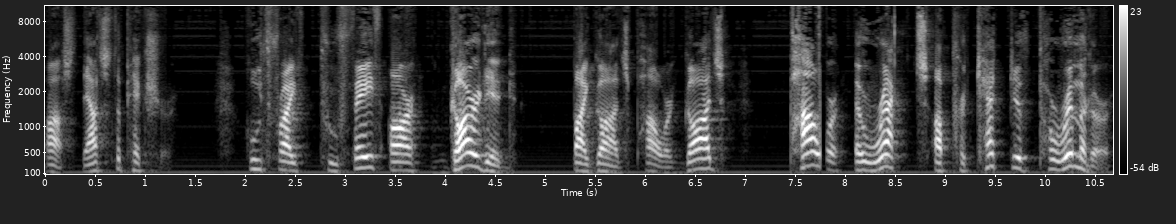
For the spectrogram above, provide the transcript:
us. That's the picture. Who thrive through faith are guarded by God's power. God's power erects a protective perimeter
